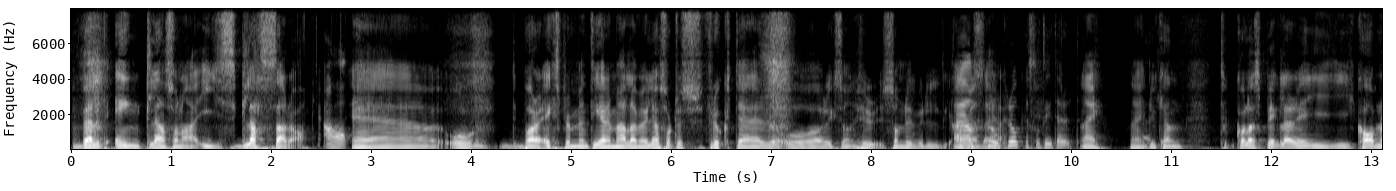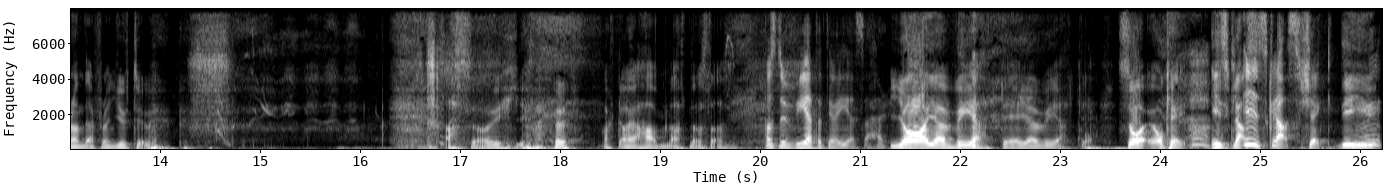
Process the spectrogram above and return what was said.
väldigt enkla sådana isglassar då. Eh, och bara experimentera med alla möjliga sorters frukter och liksom hur, som du vill Har jag använda det här. snorkråka som tittar ut? Nej, nej, du kan kolla speglar i, i kameran där från Youtube. alltså, vart har jag hamnat någonstans? Fast du vet att jag är så här. Ja, jag vet det, jag vet det. Så, okej, isglass. Isglass! Check. Det är ju Mm.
